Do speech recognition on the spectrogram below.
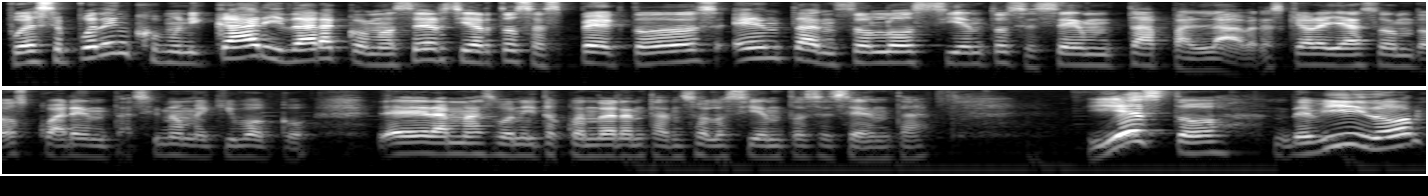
pues se pueden comunicar y dar a conocer ciertos aspectos en tan solo 160 palabras, que ahora ya son 240 si no me equivoco. Era más bonito cuando eran tan solo 160. Y esto debido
